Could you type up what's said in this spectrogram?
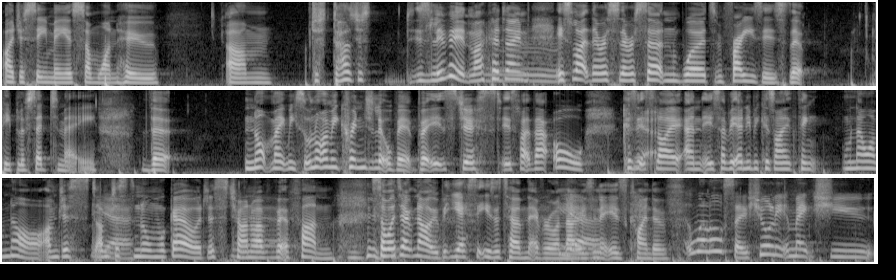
I just see me as someone who um, just does just is living. Like I don't it's like there are there are certain words and phrases that people have said to me that not make me sort not make me cringe a little bit, but it's just it's like that. Oh, because it's like, and it's only because I think, well, no, I'm not. I'm just I'm just a normal girl, just trying to have a bit of fun. so I don't know, but yes, it is a term that everyone knows, Yeah. and it is kind of Well, also, surely it makes you,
